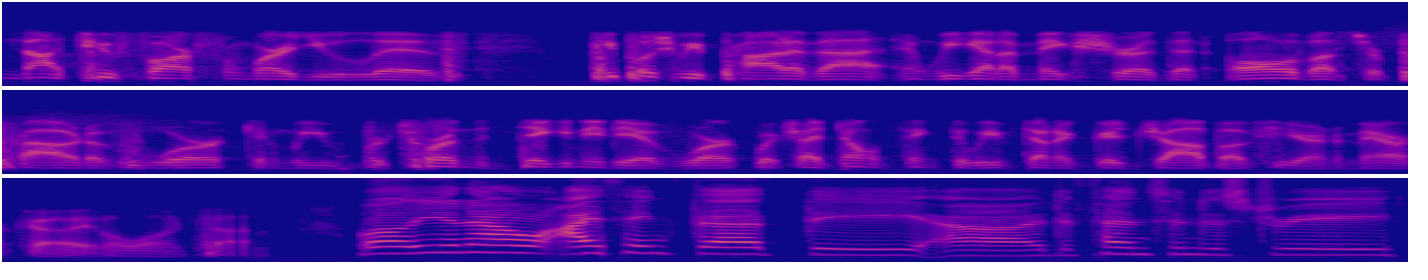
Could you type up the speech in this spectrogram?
not too far from where you live. People should be proud of that, and we got to make sure that all of us are proud of work and we return the dignity of work, which I don't think that we've done a good job of here in America in a long time. Well, you know, I think that the uh, defense industry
